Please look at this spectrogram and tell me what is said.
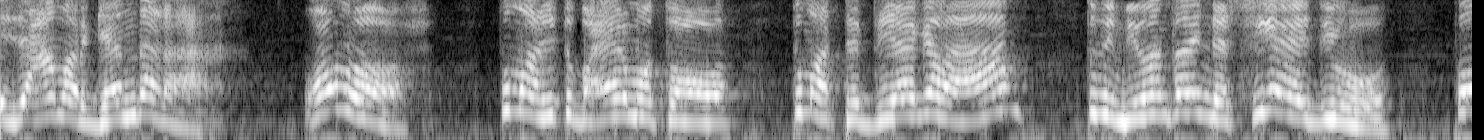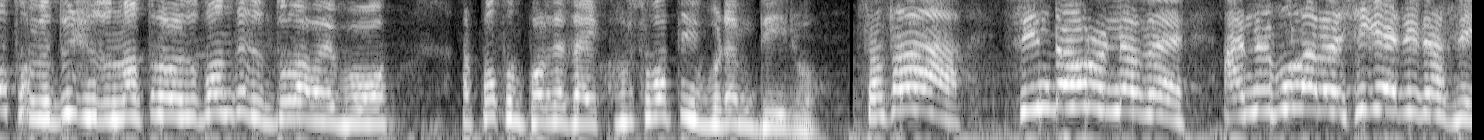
এই যে আমার গেন্দাটা অলস। তোমারই তো ভাইয়ের মতো। তোমারটা দিয়া গেলাম তুমি বিমান চালিনা শিখাই দিও। প্রথমে দুইশো জন না তোলা পঞ্চাশ জন তোলা পাইবো। আর প্রথম পর্যায়ে যাই খরচ পাতি আমি দিই চাচা চিন্তা করুন না যে আপনার পোলারে শিখাই দিতেছি।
